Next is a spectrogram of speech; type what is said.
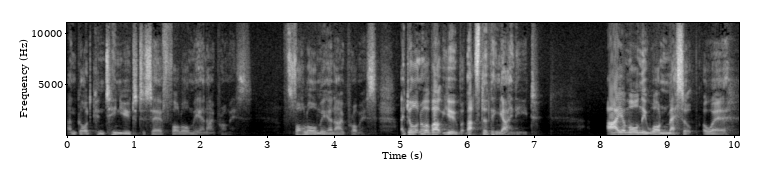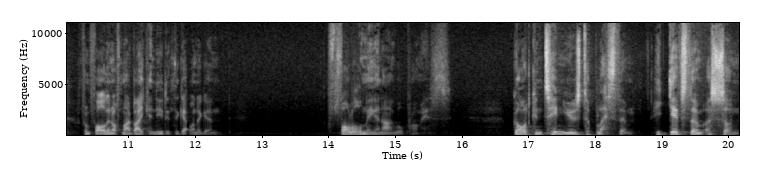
And God continued to say, Follow me and I promise. Follow me and I promise. I don't know about you, but that's the thing I need. I am only one mess up away from falling off my bike and needing to get on again. Follow me and I will promise. God continues to bless them. He gives them a son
